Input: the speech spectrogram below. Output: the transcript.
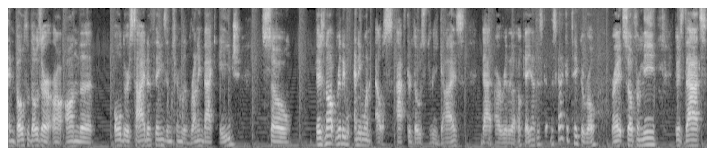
And both of those are, are on the older side of things in terms of running back age. So there's not really anyone else after those three guys that are really like, okay, yeah, this guy, this guy could take the role, right? So for me, there's that.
